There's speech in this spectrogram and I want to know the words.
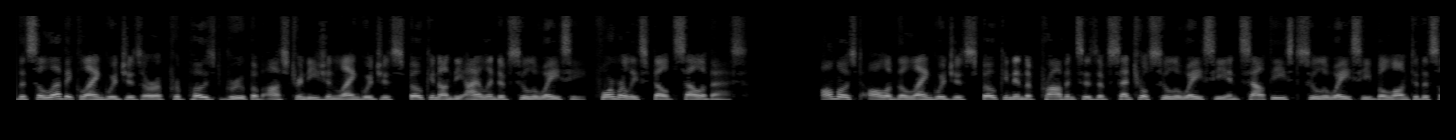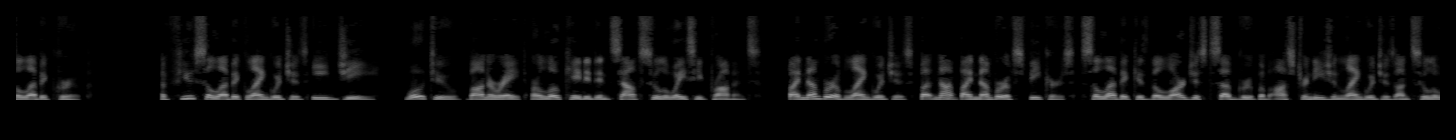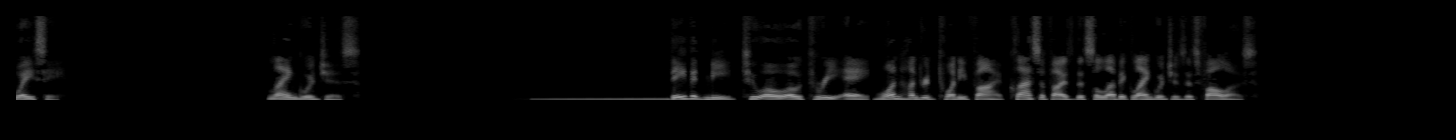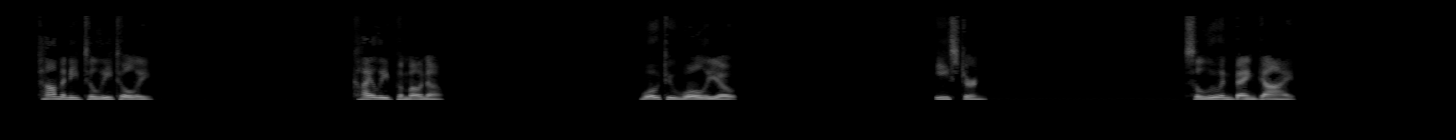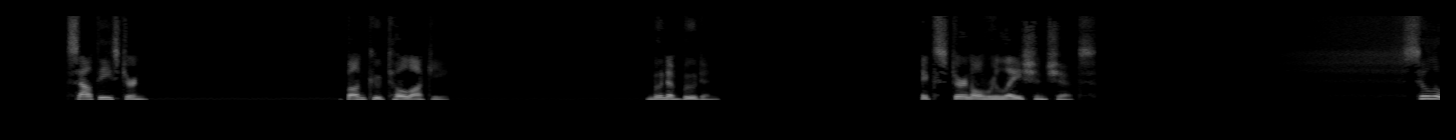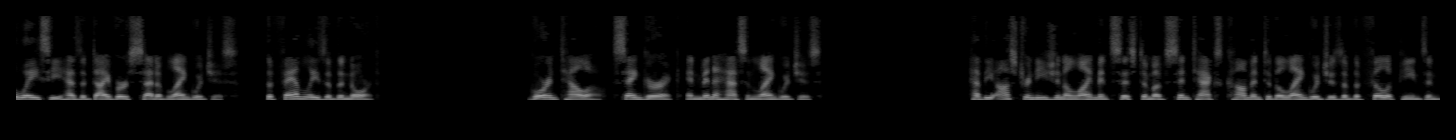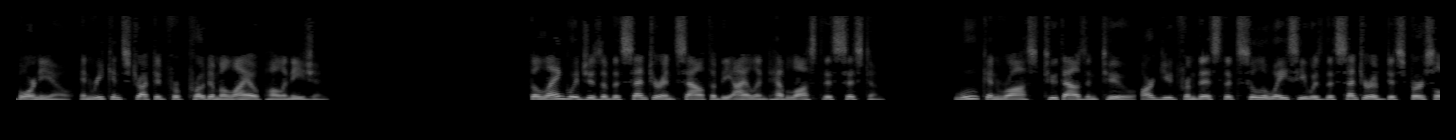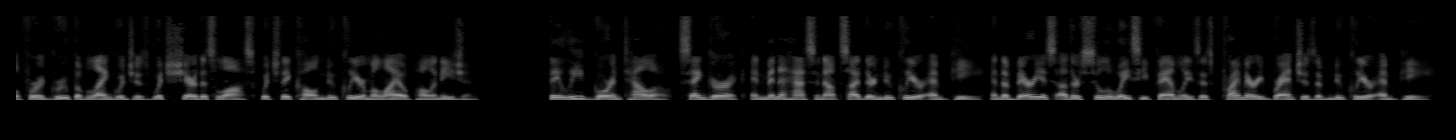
The Celebic languages are a proposed group of Austronesian languages spoken on the island of Sulawesi, formerly spelled Celebes. Almost all of the languages spoken in the provinces of central Sulawesi and southeast Sulawesi belong to the Celebic group. A few Celebic languages e.g. Wotu, Bonerate, are located in South Sulawesi province. By number of languages, but not by number of speakers, Celebic is the largest subgroup of Austronesian languages on Sulawesi. Languages David Mead 2003a, 125 classifies the Celebic languages as follows. Tomini Tolitoli Kaili Pamona Wotu Wolio Eastern Saluan Banggai Southeastern Bungku Tolaki. Muna External relationships. Sulawesi has a diverse set of languages. The families of the north. Gorontalo, Sangiric, and Minahasan languages. Have the Austronesian alignment system of syntax common to the languages of the Philippines and Borneo, and reconstructed for Proto-Malayo-Polynesian. The languages of the center and south of the island have lost this system. Wouk and Ross 2002 argued from this that Sulawesi was the center of dispersal for a group of languages which share this loss, which they call Nuclear Malayo-Polynesian. They leave Gorontalo, Sangiric, and Minahasan outside their nuclear MP, and the various other Sulawesi families as primary branches of nuclear MP.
